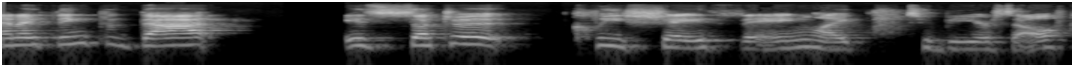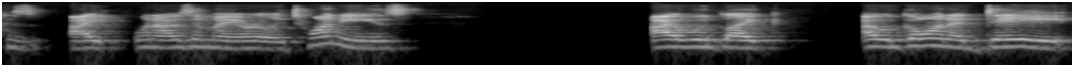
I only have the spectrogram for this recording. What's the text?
And I think that that is such a cliche thing like to be yourself because I when I was in my early 20s I would like I would go on a date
